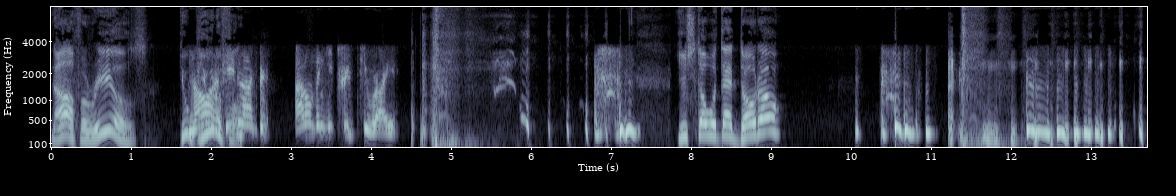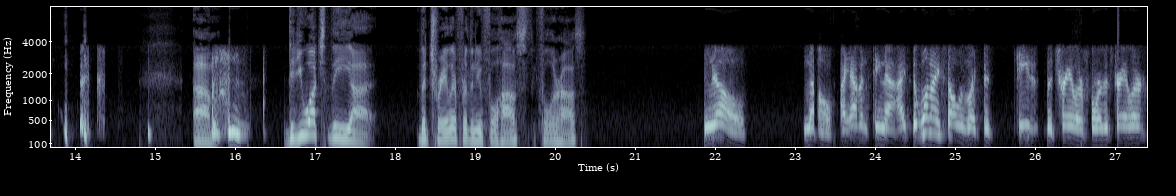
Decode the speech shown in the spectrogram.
No, for reals. You No, beautiful. he's not. I don't think he treats you right. you still with that dodo? um did you watch the uh the trailer for the new Full House, Fuller House? No, no, I haven't seen that. I, the one I saw was like the tease, the trailer for the trailer,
